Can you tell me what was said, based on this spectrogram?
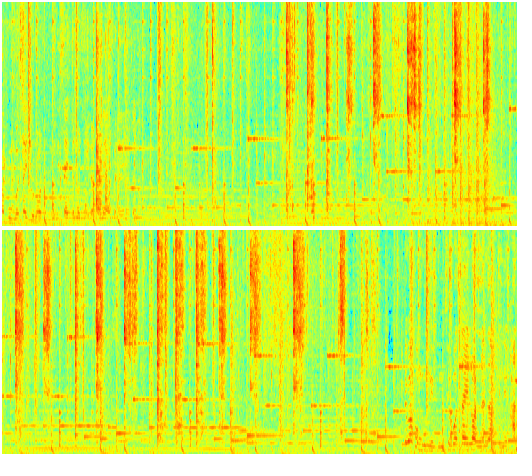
ว่าบุ๋มมาใส่ชูรสมีใส่แตรสดีแล้วก็แล้วไปเลยนะจ้ะเนาะแต่ว่าของบุ๋มนี่บุ๋มซื้อว่าไส้ร่อนนะจ๊ะบุ๋มนี่ผัด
